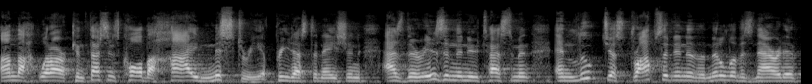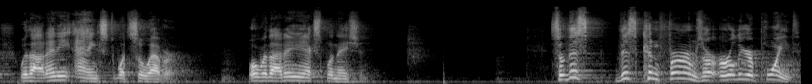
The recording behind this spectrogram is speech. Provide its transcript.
on the, what our confessions call the high mystery of predestination, as there is in the New Testament, and Luke just drops it into the middle of his narrative without any angst whatsoever or without any explanation. So, this, this confirms our earlier point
